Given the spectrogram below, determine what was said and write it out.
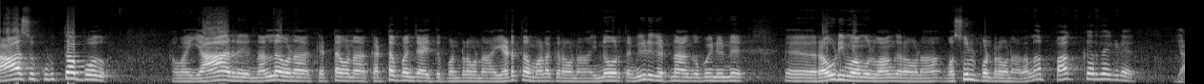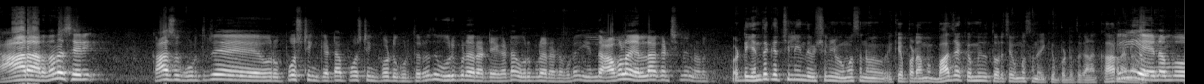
காசு கொடுத்தா போதும். அவன் யார்? நல்லவனா கெட்டவனா கட்ட பஞ்சாயத்து பண்ணுறவனா இடத்த மடக்கிறவனா இன்னொருத்தன் வீடு கட்டினா அங்கே போய் நின்று ரவுடி மாமூல் வாங்குறவனா வசூல் பண்ணுறவனா அதெல்லாம் பார்க்கறதே கிடையாது. யாராக இருந்தாலும் சரி காசு கொடுத்துட்டு ஒரு போஸ்டிங் கேட்டால் போஸ்டிங் போட்டு கொடுத்துறது உறுப்பினர் அட்டையை கேட்டால் உறுப்பினர் அட்டை கூட இந்த அவலம் எல்லா கட்சியிலையும் நடக்கும். பட் எந்த கட்சியிலும் இந்த விஷயங்கள் விமர்சனம் வைக்கப்படாமல் பாஜக மீது தொடர்ச்சி விமர்சனம் வைக்கப்படுறதுக்கான காரணம்? இல்லையே நம்ம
